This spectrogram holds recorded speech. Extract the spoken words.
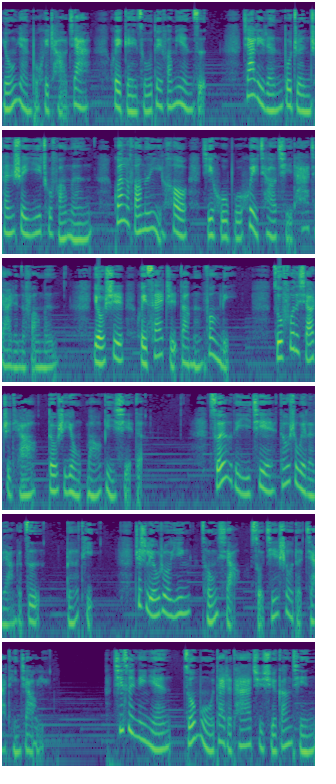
永远不会吵架，会给足对方面子。家里人不准穿睡衣出房门，关了房门以后几乎不会敲其他家人的房门，有事会塞纸到门缝里。祖父的小纸条都是用毛笔写的，所有的一切都是为了两个字：得体。这是刘若英从小所接受的家庭教育。七岁那年，祖母带着她去学钢琴。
